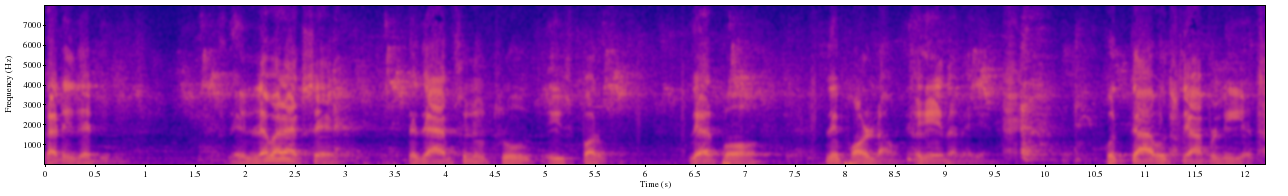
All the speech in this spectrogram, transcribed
That is their disease. They never accept that the absolute truth is person. Therefore, they fall down again and again. Bhutya bhutya praliyata.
